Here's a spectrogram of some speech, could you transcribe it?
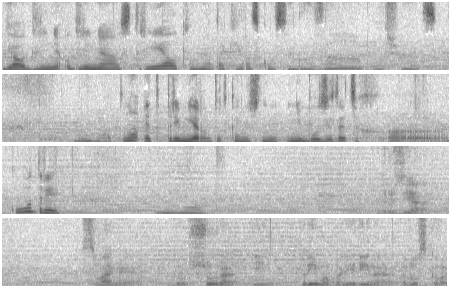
Я удлиня- удлиняю стрелки, у меня такие раскосые глаза получаются. Ну вот. Ну, это примерно. Тут, конечно, не будет этих э, кудрей. Вот. Друзья, с вами был Шура и прима-балерина русского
